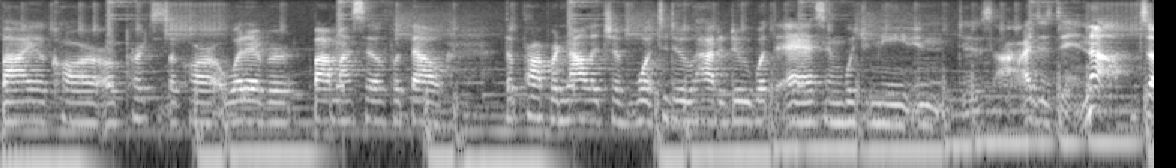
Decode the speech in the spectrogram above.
buy a car or purchase a car or whatever by myself without the proper knowledge of what to do, how to do, what to ask and what you need and just, I, I just didn't know. So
